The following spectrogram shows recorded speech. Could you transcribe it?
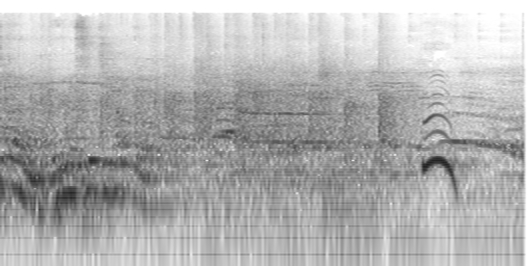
한잔 돌려 쓰지 할게요.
